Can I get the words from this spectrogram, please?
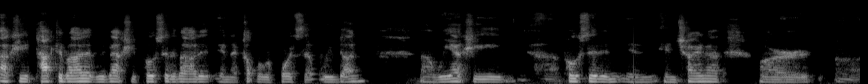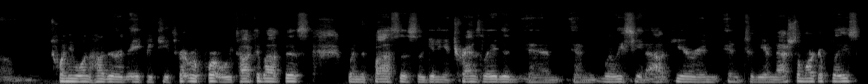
actually talked about it. We've actually posted about it in a couple of reports that we've done. Uh, we actually uh, posted in, in, in, China our um, 2100 APT threat report where we talked about this. We're in the process of getting it translated and, and releasing it out here in, into the international marketplace.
